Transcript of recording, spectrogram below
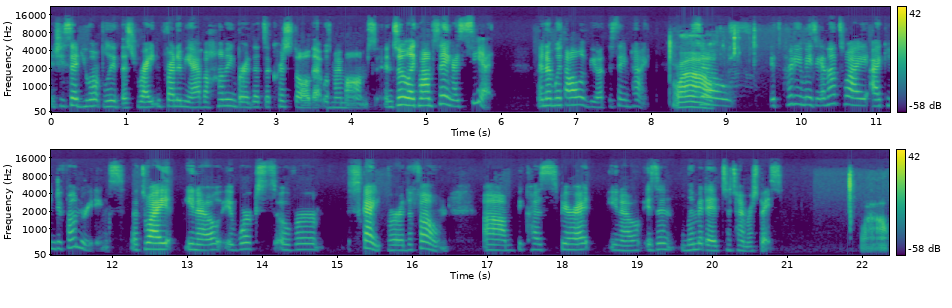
And she said, You won't believe this. Right in front of me, I have a hummingbird that's a crystal that was my mom's. And so, like mom's saying, I see it. And I'm with all of you at the same time. Wow. So it's pretty amazing. And that's why I can do phone readings. That's why, you know, it works over Skype or the phone um, because spirit, you know, isn't limited to time or space. Wow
